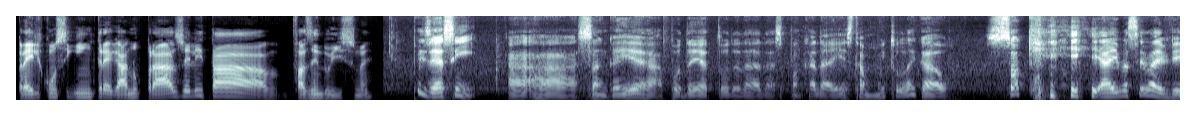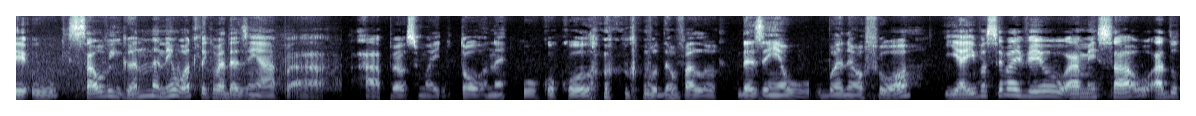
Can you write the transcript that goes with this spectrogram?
para ele conseguir entregar no prazo, ele tá fazendo isso, né? Pois é, assim, a, a sangueia, a podeia toda da, das pancadas aí está muito legal. Só que aí você vai ver o que, salvo engano, não é nem o Otley que vai desenhar a, a próxima aí, o Thor, né? O Cocolo, como o Dan falou, desenha o, Banner of War. E aí você vai ver o, a mensal, a do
